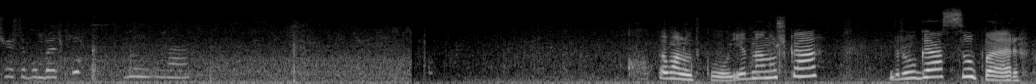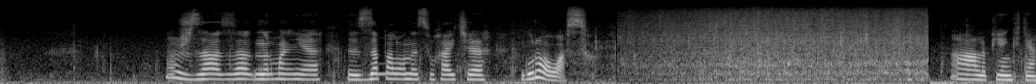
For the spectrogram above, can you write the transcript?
Jakieś jeszcze bąbelki? To malutku. Jedna nóżka, druga, super. Już za, za, normalnie zapalony, słuchajcie, górołaz. Ale pięknie.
